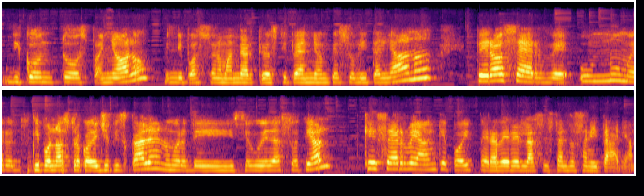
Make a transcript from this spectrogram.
di conto spagnolo, quindi possono mandarti lo stipendio anche sull'italiano però serve un numero tipo il nostro codice fiscale, il numero di seguridad social, che serve anche poi per avere l'assistenza sanitaria.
